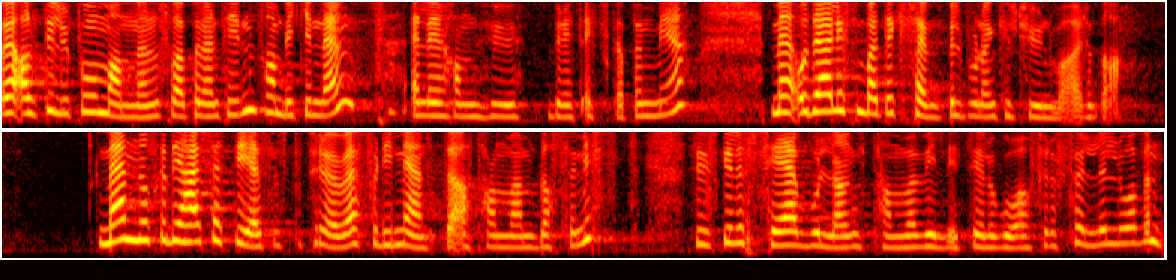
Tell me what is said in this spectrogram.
Og Jeg har alltid lurt på hvor mannen hennes var på den tiden, for han blir ikke nevnt. eller han hun brøt ekteskapet med. Men, og Det er liksom bare et eksempel på hvordan kulturen var da. Men nå skal de her sette Jesus på prøve, for de mente at han var en blasfemist. Så vi skulle se hvor langt han var villig til å gå for å følge loven.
